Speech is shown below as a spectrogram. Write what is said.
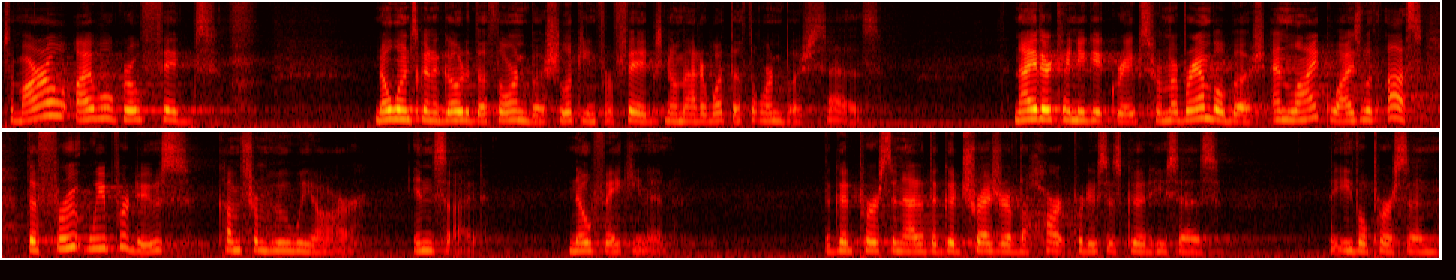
Tomorrow I will grow figs. No one's going to go to the thorn bush looking for figs, no matter what the thorn bush says. Neither can you get grapes from a bramble bush. And likewise with us, the fruit we produce comes from who we are inside. No faking it. The good person out of the good treasure of the heart produces good, he says. The evil person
